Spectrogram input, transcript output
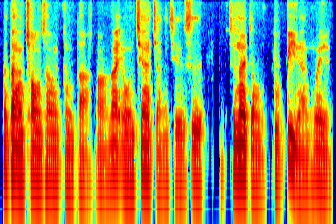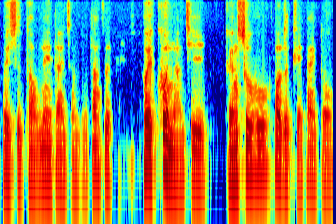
那当然创伤会更大啊、哦。那我们现在讲的其实是是那种不必然会会是到虐待程度，但是会困难去可能疏忽或者给太多。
